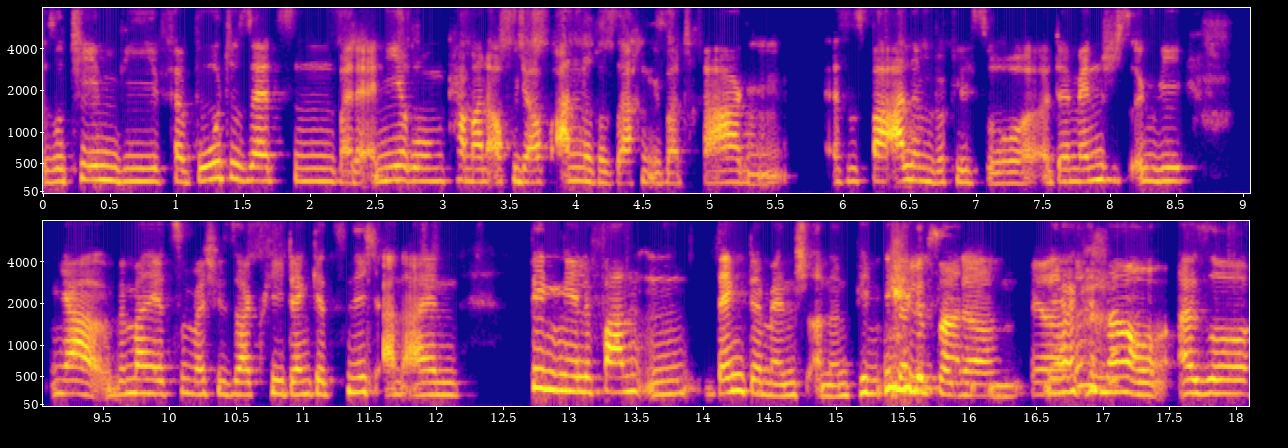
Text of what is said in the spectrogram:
so Themen wie Verbote setzen bei der Ernährung kann man auch wieder auf andere Sachen übertragen. Es ist bei allem wirklich so. Der Mensch ist irgendwie, ja, wenn man jetzt zum Beispiel sagt, okay, denk jetzt nicht an einen pinken Elefanten, denkt der Mensch an einen pinken Elefanten. Ja. ja, genau. Also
